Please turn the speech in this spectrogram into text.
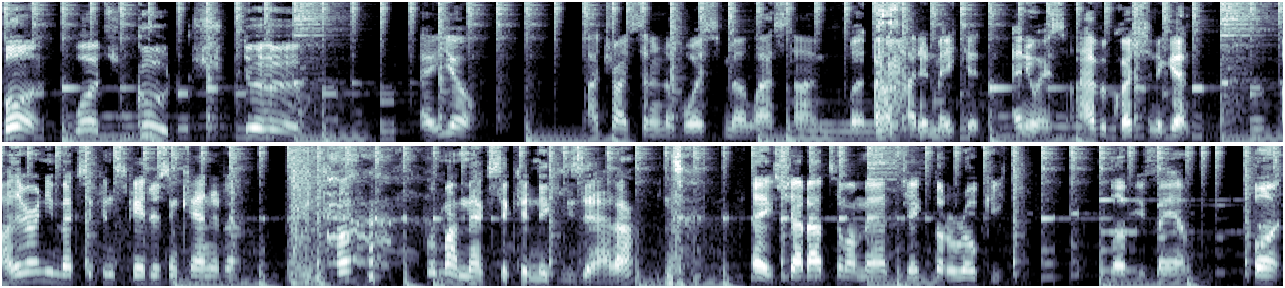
bunt, what's good? Hey yo, I tried sending a voicemail last time, but I didn't make it. Anyways, I have a question again. Are there any Mexican skaters in Canada? Huh? Where my Mexican niggas at, huh? hey, shout out to my man Jake Todoroki. Love you, fam. Bunt,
